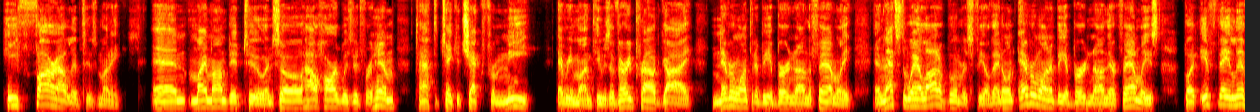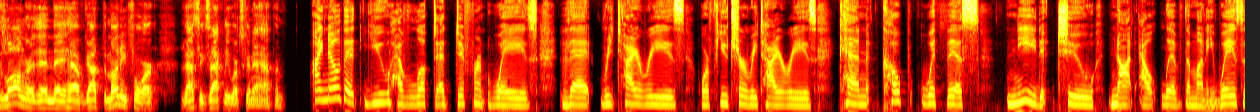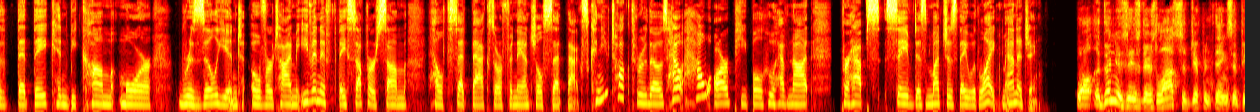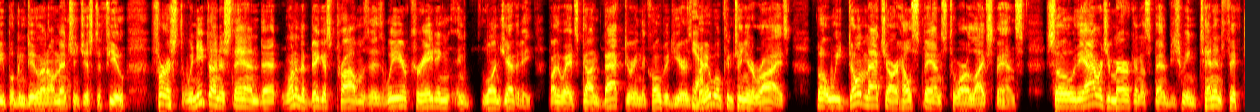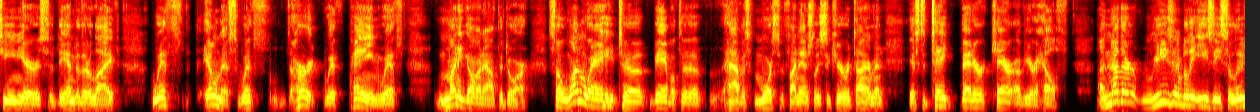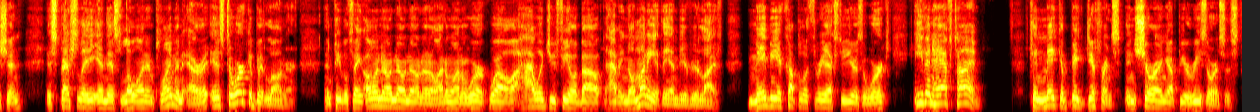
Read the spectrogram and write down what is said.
He far outlived his money. And my mom did too. And so how hard was it for him to have to take a check from me every month? He was a very proud guy, never wanted to be a burden on the family. And that's the way a lot of boomers feel. They don't ever want to be a burden on their families. But if they live longer than they have got the money for, that's exactly what's going to happen. I know that you have looked at different ways that retirees or future retirees can cope with this need to not outlive the money, ways that they can become more resilient over time, even if they suffer some health setbacks or financial setbacks. Can you talk through those? How, how are people who have not perhaps saved as much as they would like managing? Well, the good news is there's lots of different things that people can do, and I'll mention just a few. First, we need to understand that one of the biggest problems is we are creating longevity. By the way, it's gone back during the COVID years, yeah. but it will continue to rise. But we don't match our health spans to our lifespans. So the average American will spend between 10 and 15 years at the end of their life with illness, with hurt, with pain, with money going out the door. So one way to be able to have a more financially secure retirement is to take better care of your health. Another reasonably easy solution, especially in this low unemployment era, is to work a bit longer. And people think, oh, no, no, no, no, no, I don't want to work. Well, how would you feel about having no money at the end of your life? Maybe a couple of three extra years of work, even half time, can make a big difference in shoring up your resources.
